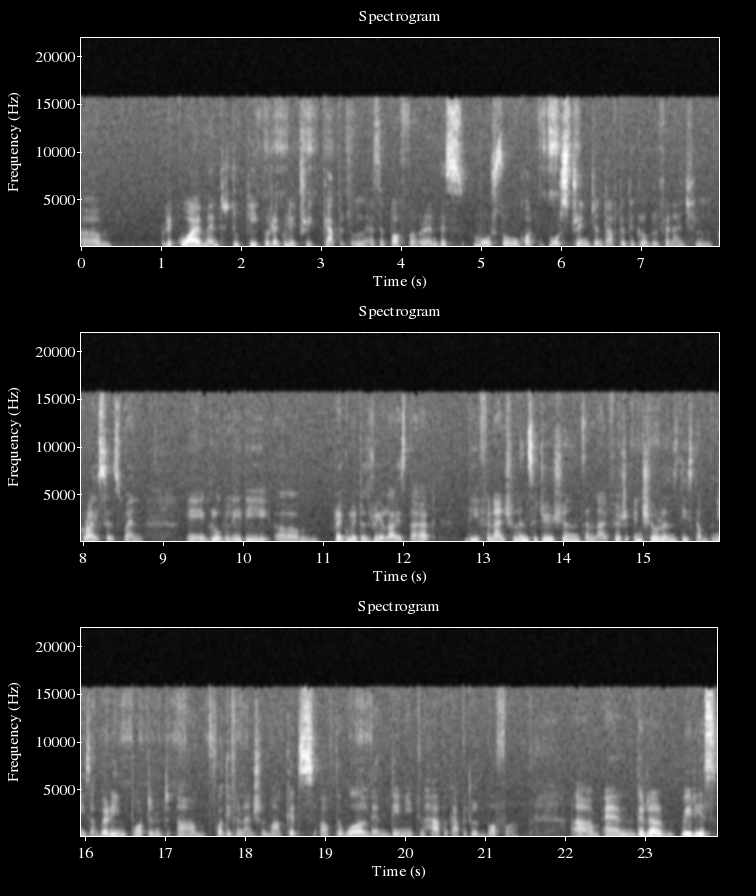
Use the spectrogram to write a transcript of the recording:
um, requirement to keep a regulatory capital as a buffer, and this more so got more stringent after the global financial crisis when uh, globally the um, regulators realized that the financial institutions and life insurance, these companies are very important um, for the financial markets of the world and they need to have a capital buffer. Um, and there are various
